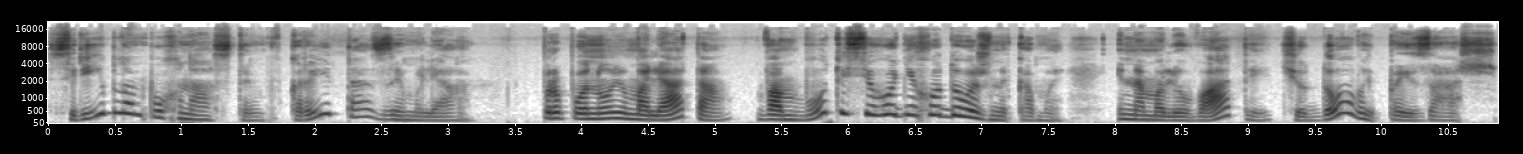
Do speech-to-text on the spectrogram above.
сріблом пухнастим вкрита земля. Пропоную малята вам бути сьогодні художниками і намалювати чудовий пейзаж.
